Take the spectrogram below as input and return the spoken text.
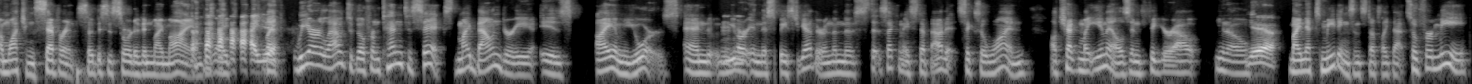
I'm watching Severance, so this is sort of in my mind. Like, yeah. like we are allowed to go from ten to six. My boundary is I am yours, and mm-hmm. we are in this space together. And then the st- second I step out at six oh one, I'll check my emails and figure out, you know, yeah, my next meetings and stuff like that. So for me,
